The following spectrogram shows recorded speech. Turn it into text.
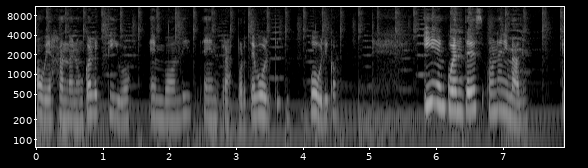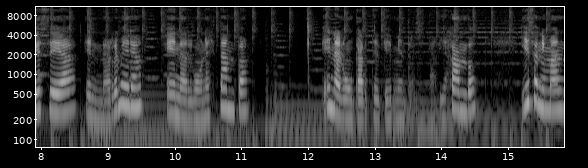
o viajando en un colectivo, en bondi, en transporte público y encuentres un animal que sea en una remera, en alguna estampa, en algún cartel que mientras estás viajando y ese animal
